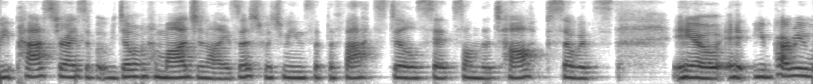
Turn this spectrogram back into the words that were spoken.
we pasteurize it but we don't homogenize it which means that the fat still sits on the top. So it's you know it, you probably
